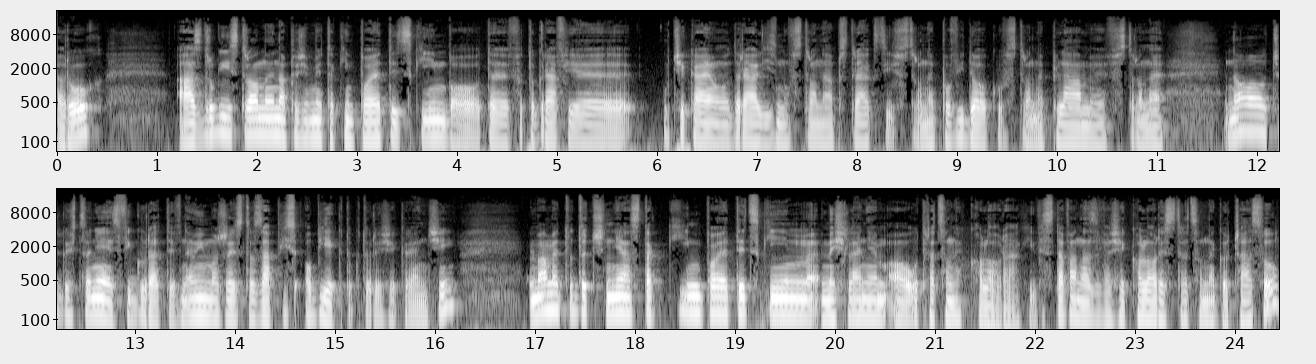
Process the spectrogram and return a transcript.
ruch. A z drugiej strony na poziomie takim poetyckim, bo te fotografie uciekają od realizmu w stronę abstrakcji, w stronę powidoku, w stronę plamy, w stronę no, czegoś, co nie jest figuratywne, mimo że jest to zapis obiektu, który się kręci. Mamy tu do czynienia z takim poetyckim myśleniem o utraconych kolorach i wystawa nazywa się Kolory straconego czasu.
